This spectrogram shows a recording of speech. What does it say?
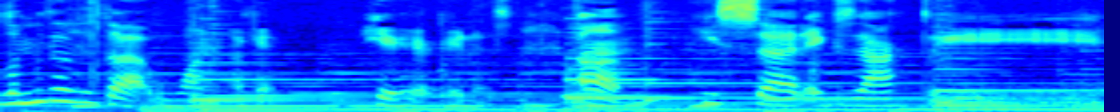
let me go to that one. Okay, here, here it is. Um, he said exactly.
